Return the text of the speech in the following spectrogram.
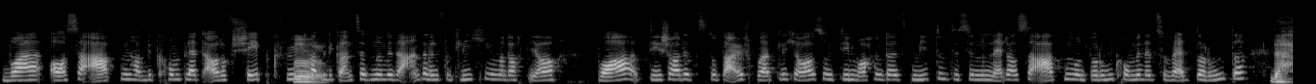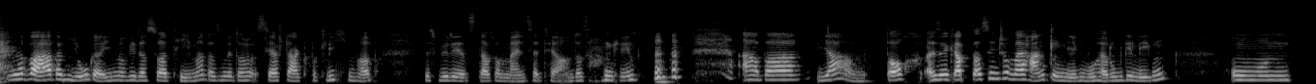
war außer Atem, habe mich komplett out of shape gefühlt, Hm. habe mich die ganze Zeit nur mit der anderen verglichen und man dachte, ja, boah, die schaut jetzt total sportlich aus und die machen da jetzt mit und die sind noch nicht außer Atem und warum komme ich nicht so weit darunter? Ja. Das war auch beim Yoga immer wieder so ein Thema, dass ich mich da sehr stark verglichen habe. Das würde jetzt da vom Mindset her anders angehen. Aber ja, doch. Also ich glaube, da sind schon mal Handeln irgendwo herumgelegen. Und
